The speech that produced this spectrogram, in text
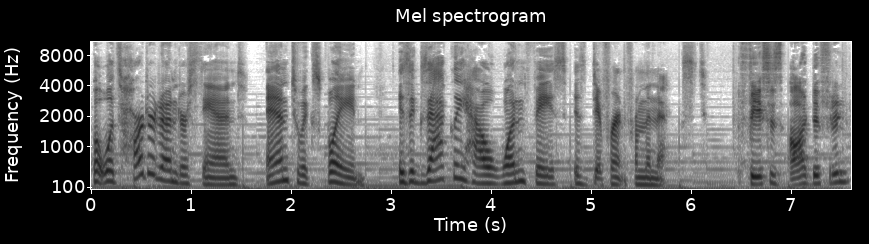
But what's harder to understand and to explain is exactly how one face is different from the next faces are different,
